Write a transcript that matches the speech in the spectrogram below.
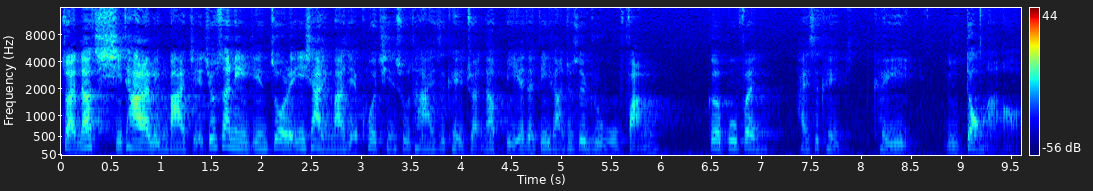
转到其他的淋巴结。就算你已经做了腋下淋巴结扩清术，它还是可以转到别的地方，就是乳房各部分还是可以可以移动啊哦。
